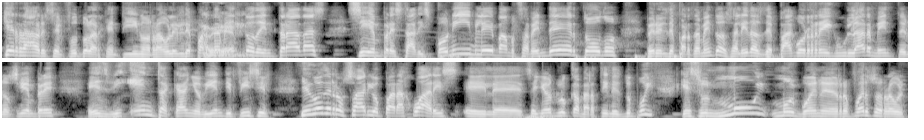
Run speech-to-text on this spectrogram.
Qué raro es el fútbol argentino, Raúl. El departamento de entradas siempre está disponible, vamos a vender todo, pero el departamento de salidas de pago regularmente, no siempre, es bien tacaño, bien difícil. Llegó de Rosario para Juárez el eh, señor Luca Martínez Dupuy, que es un muy, muy buen eh, refuerzo, Raúl.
